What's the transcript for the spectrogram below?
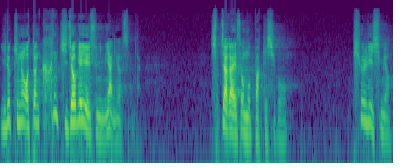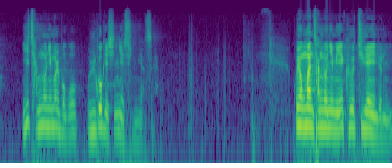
일으키는 어떤 큰 기적의 예수님이 아니었습니다. 십자가에서 못 박히시고 피 흘리시며 이 장로님을 보고 울고 계신 예수님이었어요. 고영만 장로님이 그 뒤에 있는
